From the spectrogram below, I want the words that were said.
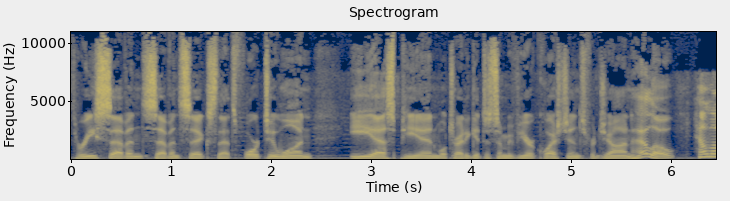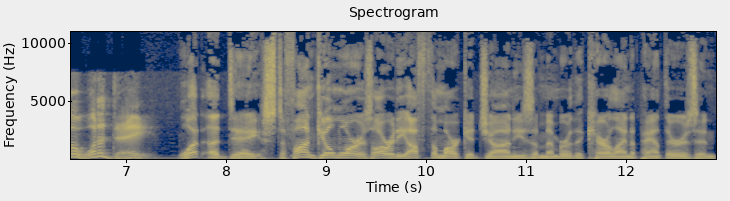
3776. That's 421 ESPN. We'll try to get to some of your questions for John. Hello. Hello, what a day. What a day. Stephon Gilmore is already off the market, John. He's a member of the Carolina Panthers, and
